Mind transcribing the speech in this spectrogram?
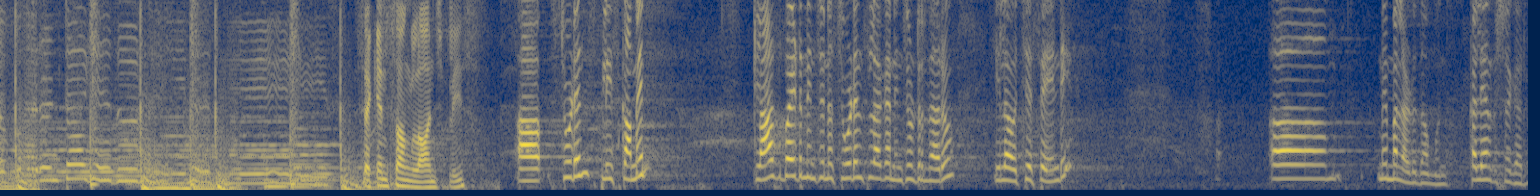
ఎవరంట ఎదురైనది second song launch please students please come in class బయట నించున్న స్టూడెంట్స్ లాగా నించుంటున్నారు. ఇలా వచ్చేసేయండి. ఆ, మిమ్మల్ని అడుగుదాం ముందు. కళ్యాణ్ కృష్ణ గారు.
